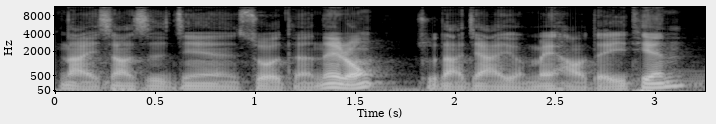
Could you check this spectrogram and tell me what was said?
那以上是今天所有的内容，祝大家有美好的一天。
